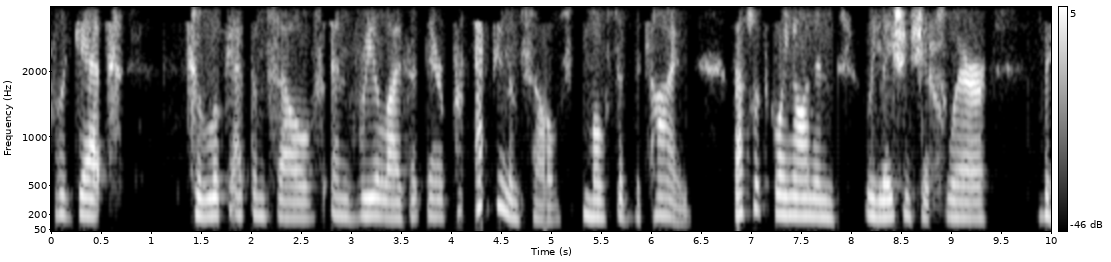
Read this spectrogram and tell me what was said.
forget to look at themselves and realize that they're protecting themselves most of the time. That's what's going on in relationships where the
